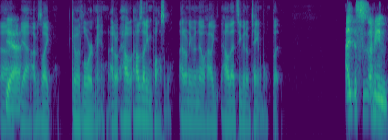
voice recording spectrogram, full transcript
uh, Yeah. yeah, I was like, good lord, man, I don't how how's that even possible? I don't even know how how that's even obtainable, but. I just, I mean,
